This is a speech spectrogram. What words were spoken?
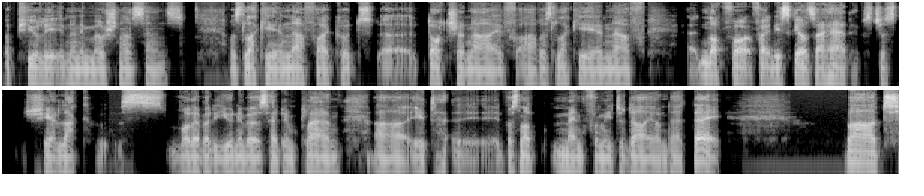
but purely in an emotional sense. I was lucky enough I could uh, dodge a knife. I was lucky enough, uh, not for, for any skills I had, it was just sheer luck. Whatever the universe had in plan, uh, it, it was not meant for me to die on that day. But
